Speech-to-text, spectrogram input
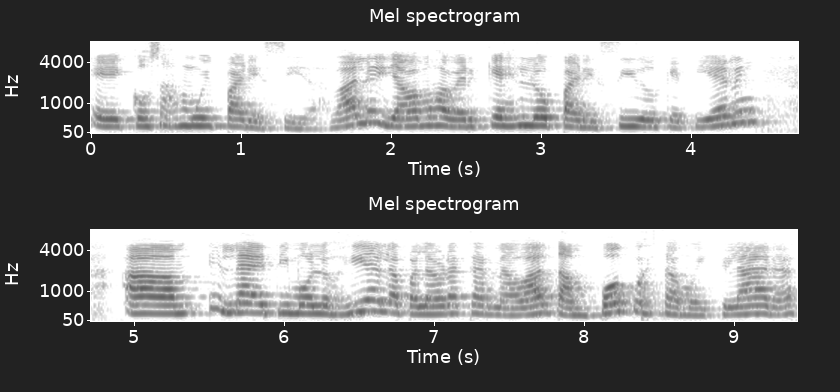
eh, cosas muy parecidas, ¿vale? Ya vamos a ver qué es lo parecido que tienen. la etimología de la palabra carnaval tampoco está muy clara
